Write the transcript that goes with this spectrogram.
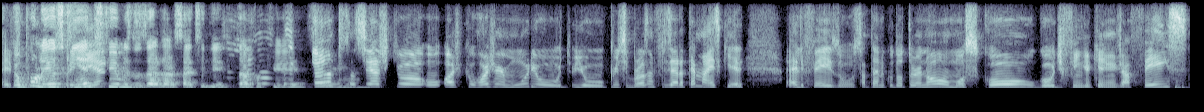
ele eu pulei os 500 primeiro. filmes do 007 dele, tá? Porque. Tanto, você acha que o, o, acho que o Roger Moore e o, e o Pierce Brosnan fizeram até mais que ele. Ele fez o Satânico Dr. No, o Moscou, o Goldfinger que a gente já fez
